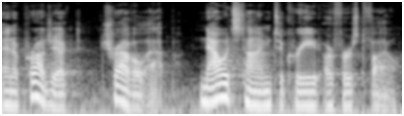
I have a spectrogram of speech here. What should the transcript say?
and a project, Travel App. Now it's time to create our first file.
